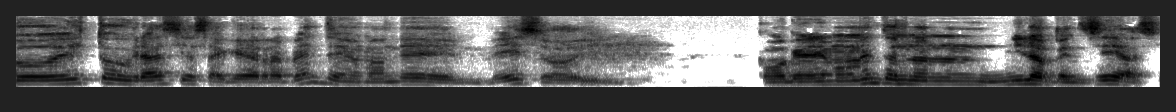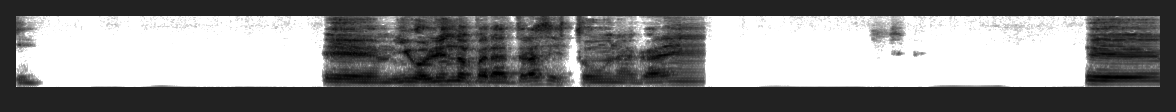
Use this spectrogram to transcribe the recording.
todo esto gracias a que de repente me mandé eso. Y como que en el momento no, ni lo pensé así. Eh, y volviendo para atrás es toda una cadena. Eh,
